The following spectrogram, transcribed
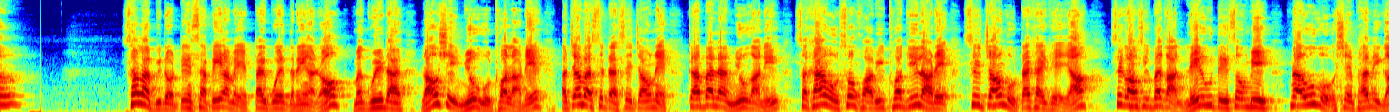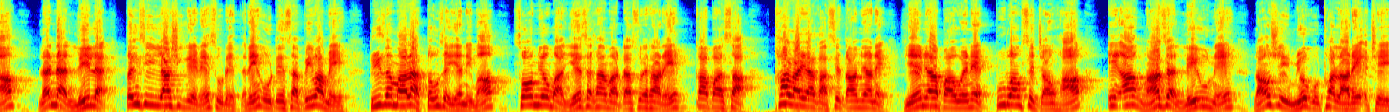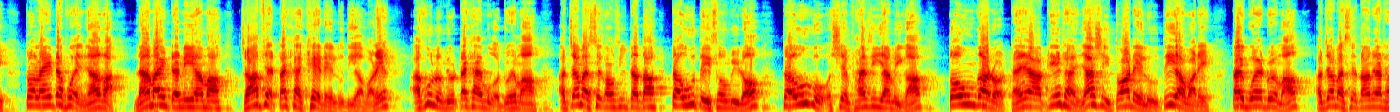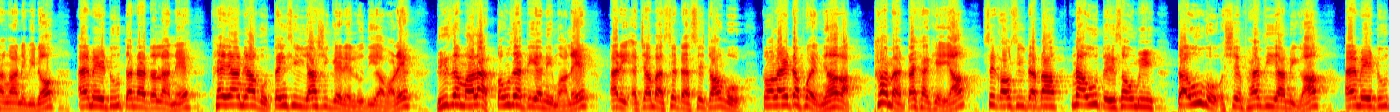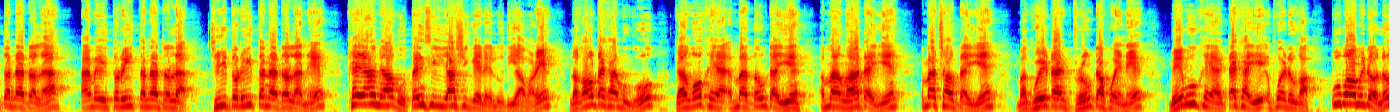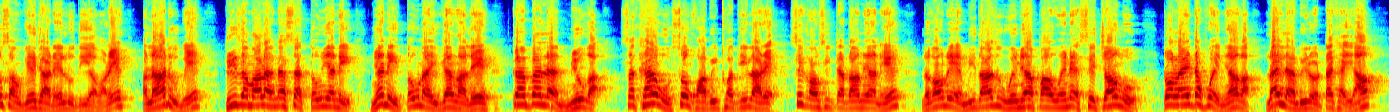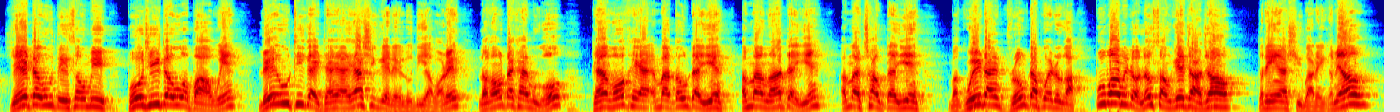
ဆက်လက်ပြီးတော့တင်ဆက်ပေးရမယ့်တိုက်ပွဲသတင်းကတော့မကွေးတိုင်းလောင်းရှိန်မြို့ကိုထွက်လာတဲ့အကြမ်းဖက်စစ်တပ်စစ်ကြောင်းနဲ့ကံပတ်လက်မြို့ကနေစခန်းကိုဆွန့်ခွာပြီးထွက်ပြေးလာတဲ့စစ်ကြောင်းကိုတိုက်ခိုက်ခဲ့ရာစစ်ကောင်စီဘက်က၄ဦးသေဆုံးပြီး2ဦးကိုအရှင်ဖမ်းမိကလက်နက်၄လက်တင်စီရရှိခဲ့တယ်ဆိုတဲ့သတင်းကိုတင်ဆက်ပေးပါမယ်ဒီဇင်ဘာလ30ရက်နေ့မှာစောမြို့မှာရဲစခန်းမှာတပ်ဆွဲထားတဲ့ကပ္ပစခလာရကစစ်သားများနဲ့ရဲများပါဝင်တဲ့ပူးပေါင်းစစ်ကြောင်းဟာ အင်အား54ဦးနဲ့လောင်းရှိန်မြို့ကိုထွက်လာတဲ့အချိန်တော်လိုင်းတပ်ဖွဲ့များကလမ်းပိုင်းတနေရာမှာကြားဖြတ်တိုက်ခိုက်ခဲ့တယ်လို့သိရပါတယ်။အခုလိုမျိုးတိုက်ခိုက်မှုအတွင်းမှာအကြမ်းဖက်စစ်ကောင်စီတပ်သားတအူးသေဆုံးပြီးတော့တအူးကိုအရှင်ဖမ်းဆီးရမိကသုံးကတော့ဒဏ်ရာအပြင်းထန်ရရှိသွားတယ်လို့သိရပါတယ်။တိုက်ပွဲအတွင်းမှာအကြမ်းဖက်စစ်သားများထံကနေပြီးတော့ MA2 တနက်တလက်နဲ့ခဲယမ်းများကိုတင်စီရရှိခဲ့တယ်လို့သိရပါတယ်။ဒီဇင်ဘာလ31ရက်နေ့မှာလည်းအဲ့ဒီအကြမ်းဖက်စစ်တပ်စစ်ကြောင်းကိုတော်လိုင်းတပ်ဖွဲ့များကထပ်မံတိုက်ခိုက်ခဲ့ရာစစ်ကောင်စီတပ်သား2ဦးသေဆုံးပြီးတအူးကိုအရှင်ဖမ်းဆီးရမိက MA2 တနက်တက်လက် MA3 တနက်တက်လက် G3 တနက်တက်လက်နဲ့ခရိုင်များကိုတင်စီရရှိခဲ့တယ်လို့သိရပါတယ်။၎င်းတိုက်ခိုက်မှုကိုဂံကောခရိုင်အမှတ်3တပ်ရင်းအမှတ်5တပ်ရင်းအမှတ်6တပ်ရင်းမကွေးတိုင်း drone တပ်ဖွဲ့နဲ့မင်းဘူးခရိုင်တိုက်ခိုက်ရေးအဖွဲ့တို့ကပူးပေါင်းပြီးတော့လှုပ်ဆောင်ခဲ့ကြတယ်လို့သိရပါတယ်။အလားတူပဲဒီဇင်ဘာလ23ရက်နေ့ညနေ3နာရီခန့်ကလည်းကံပတ်လက်မြို့ကစခန်းကိုစွန့်ခွာပြီးထွက်ပြေးလာတဲ့စစ်ကောင်စီတပ်သားများနဲ့၎င်းတို့ရဲ့မိသားစုဝင်များပါဝင်တဲ့စစ်ကြောင်းကိုတော်လိုင်းတပ်ဖွဲ့များကလိုက်လံပြီးတော့တိုက်ခိုက်ရာ ရဲတအုပ်တေဆုံးပြီးဗိုလ်ကြီးတအုပ်အပါအဝင်၄ဦးထိခိုက်ဒဏ်ရာရရှိခဲ့တယ်လို့သိရပါတယ်။၎င်းတိုက်ခိုက်မှုကိုဂံကောခရိုင်အမှတ်3တပ်ရင်းအမှတ်5တပ်ရင်းအမှတ်6တပ်ရင်းမကွေးတိုင်း drone တပ်ဖွဲ့တို့ကပူးပေါင်းပြီးတော့လှုပ်ဆောင်ခဲ့ကြကြောင်းသတင်းရရှိပါတယ်ခင်ဗျာ။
